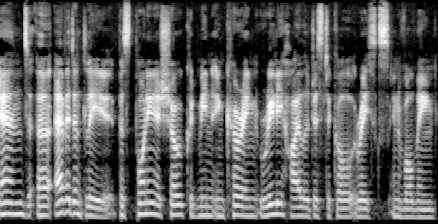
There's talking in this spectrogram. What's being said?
and uh, evidently, postponing a show could mean incurring really high logistical risks involving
